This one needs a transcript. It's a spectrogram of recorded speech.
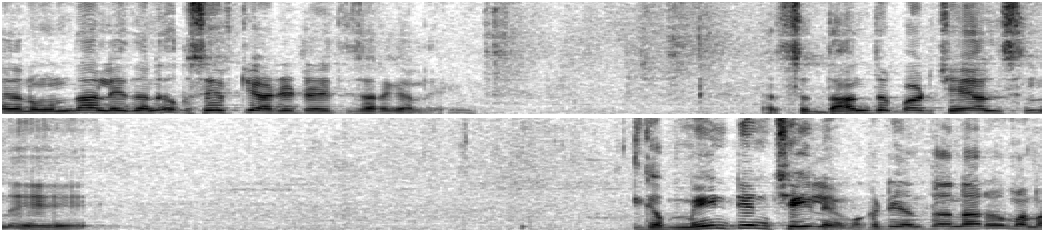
ఏదైనా ఉందా లేదా అనేది ఒక సేఫ్టీ ఆడిట్ అయితే జరగాలి. సో దాంతోపాటు చేయాల్సింది ఇక మెయింటైన్ చేయలేము. ఒకటి ఎంత అన్నారు? మన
